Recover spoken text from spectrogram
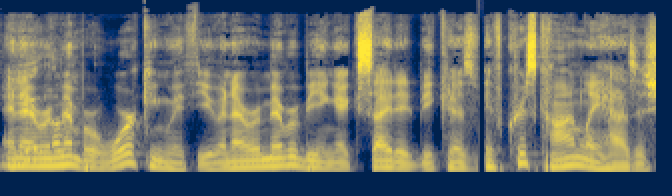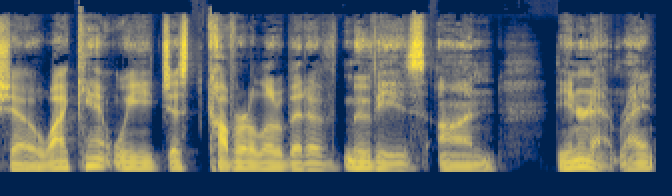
And yeah. I remember working with you, and I remember being excited because if Chris Connelly has a show, why can't we just cover a little bit of movies on the internet, right?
